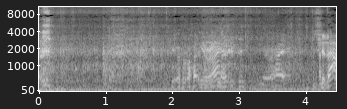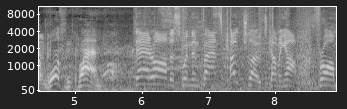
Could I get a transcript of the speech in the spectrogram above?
You're right. You're right. You're right. And that wasn't planned. There are the Swindon fans, coach loads coming up from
